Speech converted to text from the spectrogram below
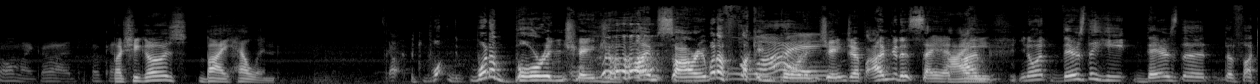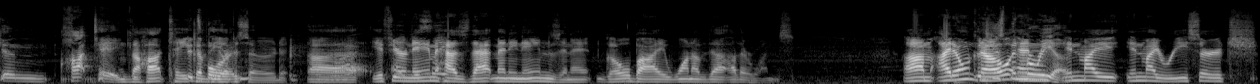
Oh my god. Okay. but she goes by Helen. What, what a boring change up. I'm sorry. What a fucking Why? boring change up. I'm going to say it. I- I'm, you know what? There's the heat. There's the, the fucking hot take. The hot take It's of the boring. episode. Uh, if your I name like- has that many names in it, go by one of the other ones. Um, I don't Could've know. been and Maria. in my in my research,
